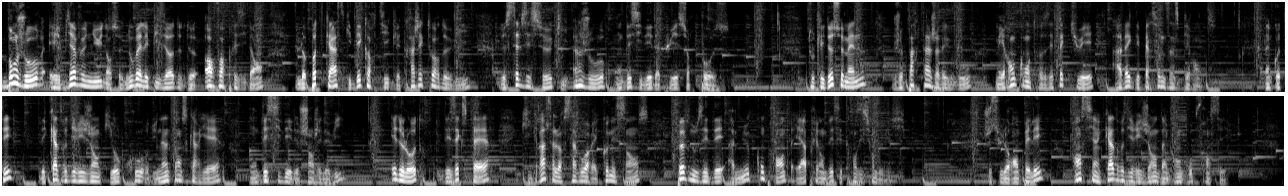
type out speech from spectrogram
Bonjour et bienvenue dans ce nouvel épisode de Au revoir Président, le podcast qui décortique les trajectoires de vie de celles et ceux qui un jour ont décidé d'appuyer sur pause. Toutes les deux semaines, je partage avec vous mes rencontres effectuées avec des personnes inspirantes. D'un côté, des cadres dirigeants qui, au cours d'une intense carrière, ont décidé de changer de vie, et de l'autre, des experts qui, grâce à leur savoir et connaissances, peuvent nous aider à mieux comprendre et appréhender ces transitions de vie. Je suis Laurent Pellet, ancien cadre dirigeant d'un grand groupe français.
